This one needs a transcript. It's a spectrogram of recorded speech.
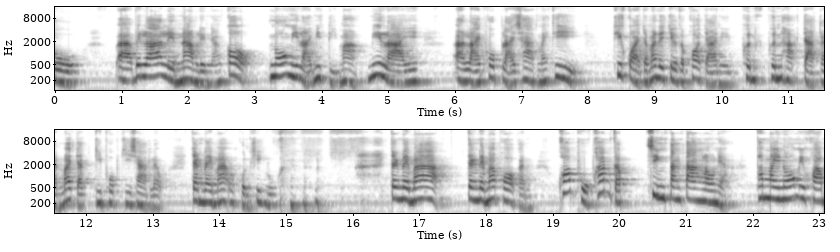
ตัวอ่าเวลาเล่นน้ำเล่นหยังก็น้องมีหลายมิติมาก มีหลายอ่าหลายภพหลายชาติไหมที่ ที่กว่าจะมาได้เจอกับพ่อจานี่ เพิ่นเพิ่นหาจากกันมาจากกี่ภพกี่ชาติแล้ว จังได้มาโอ้ขนขิ้งลุกจังได้มาจังได้มาพ่อกัน ความผูกพันกับสิ่งต่างๆเราเนี่ยทำไมน้องมีความ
